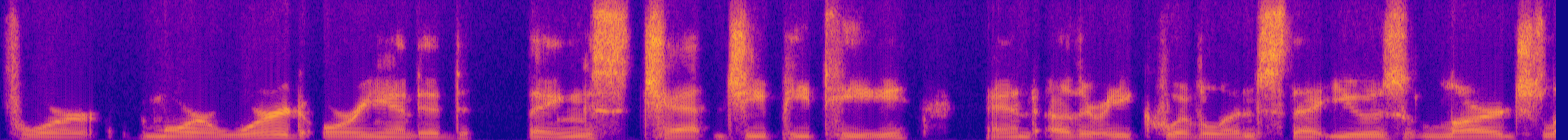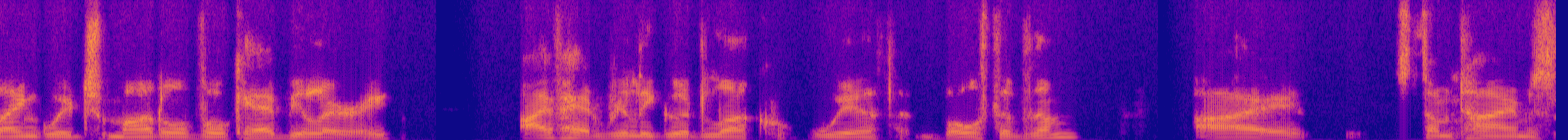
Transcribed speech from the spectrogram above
for more word oriented things, Chat GPT and other equivalents that use large language model vocabulary. I've had really good luck with both of them. I sometimes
